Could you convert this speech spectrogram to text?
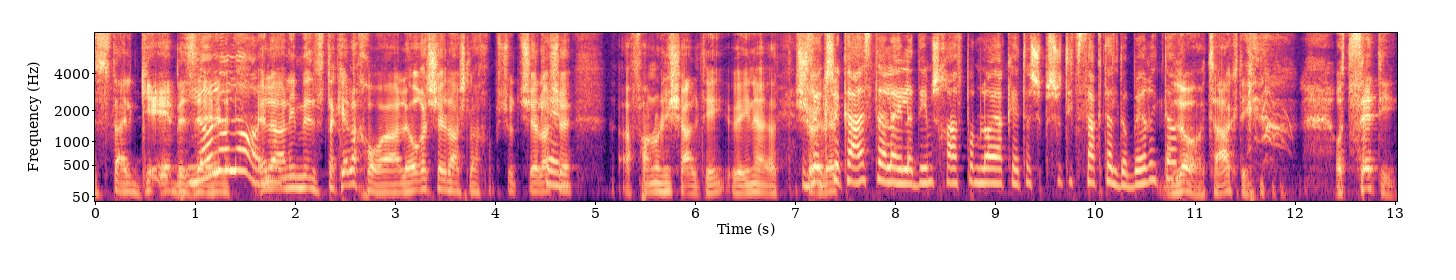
סטייל גאה בזה. לא, לא, לא, אלא אני- אני מסתכל אחורה לאור השאלה שלך, פשוט שאלה כן. שאף פעם לא נשאלתי, והנה את שואלת. וכשכעסת על הילדים שלך, אף פעם לא היה קטע שפשוט הפסקת לדבר איתם? לא, צעקתי, הוצאתי,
